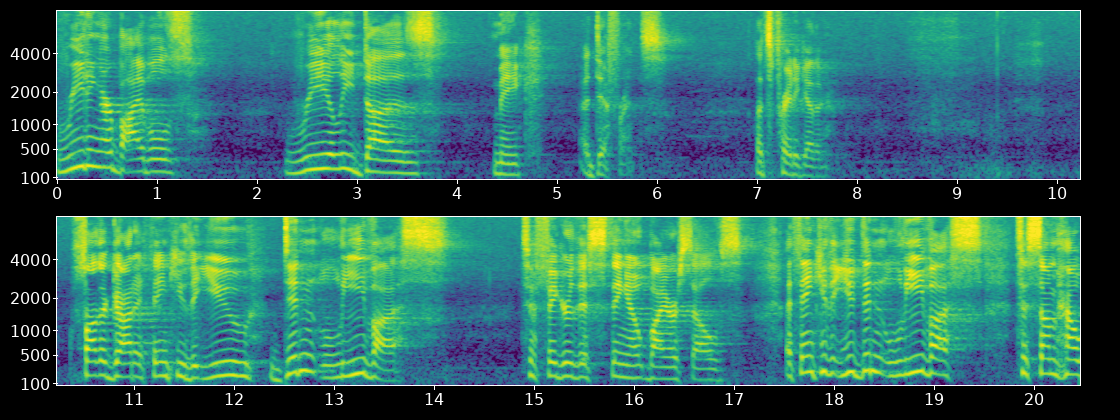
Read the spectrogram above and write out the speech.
Reading our Bibles really does make a difference. Let's pray together. Father God, I thank you that you didn't leave us to figure this thing out by ourselves. I thank you that you didn't leave us to somehow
